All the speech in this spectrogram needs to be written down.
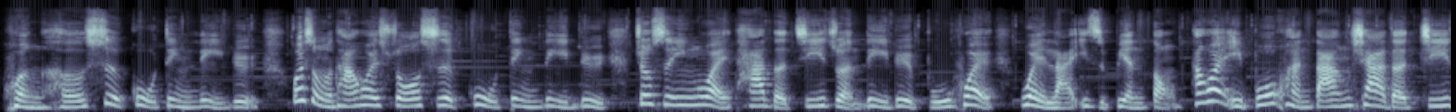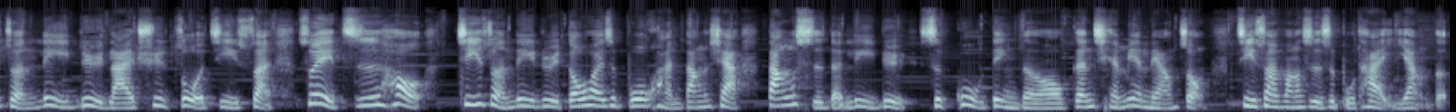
混合式固定利率。为什么它会说是固定利率？就是因为它的基准利率不会未来一直变动，它会以拨款当下的基准利率来去做计算，所以之后基准利率都会是拨款当下当时的利率是固定的哦，跟前面两种计算方式是不太一样的。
